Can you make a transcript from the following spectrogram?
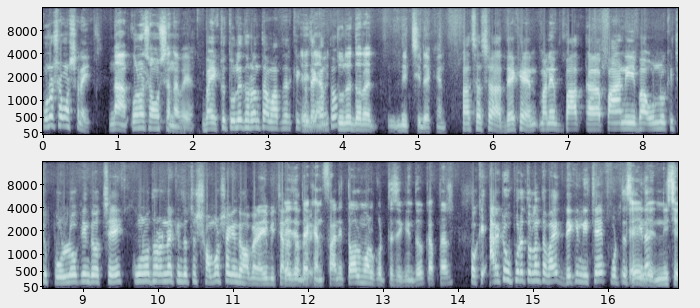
কোনো সমস্যা নাই? না কোনো সমস্যা না ভাইয়া। ভাই একটু তুলে ধরুন তো আমাদেরকে একটু দেখান তো। তুলে ধরে দিচ্ছি দেখেন। আচ্ছা আচ্ছা দেখেন মানে পানি বা অন্য কিছু পড়লেও কিন্তু হচ্ছে কোনো ধরনের কিন্তু হচ্ছে সমস্যা কিন্তু হবে না এই এই যে দেখেন পানি টলমল করতেছে কিন্তু আপনার ওকে আরেকটু উপরে তোলেন তো ভাই দেখি নিচে পড়তেছে এই যে নিচে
